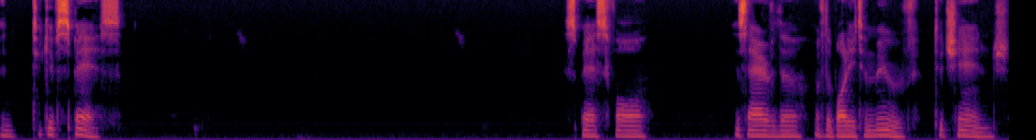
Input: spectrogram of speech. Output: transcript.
And to give space. Space for this area of the of the body to move, to change.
